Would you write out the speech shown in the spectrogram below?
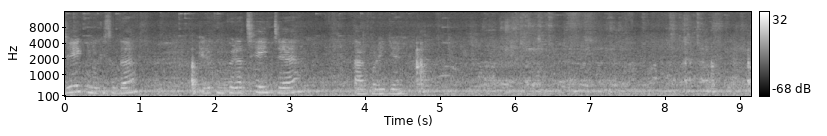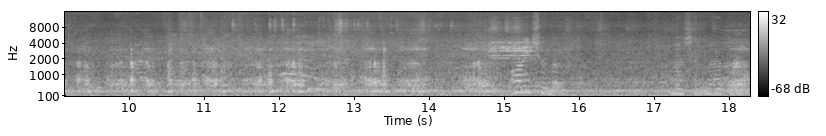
যে কোনো কিছুটা এরকম করে ছেইচে তারপরে গিয়ে অনেক সুন্দর তাবারাকাল্লাহ।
